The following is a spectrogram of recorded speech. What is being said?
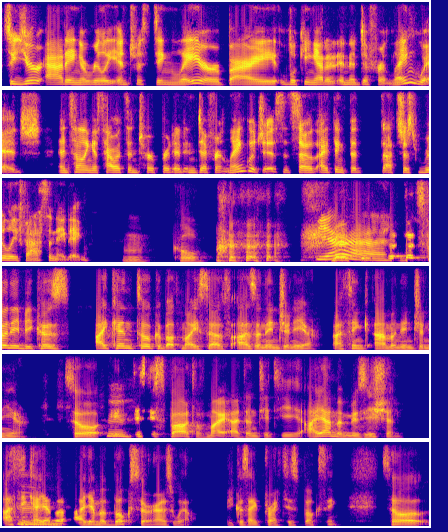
so you're adding a really interesting layer by looking at it in a different language and telling us how it's interpreted in different languages. And so I think that that's just really fascinating. Mm, cool. yeah. that's funny because I can talk about myself as an engineer. I think I'm an engineer. So mm. it, this is part of my identity. I am a musician. I think mm. I am hmm. a I am a boxer as well because I practice boxing. So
